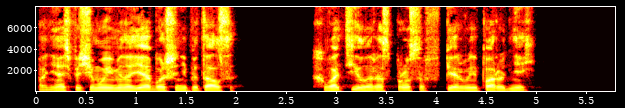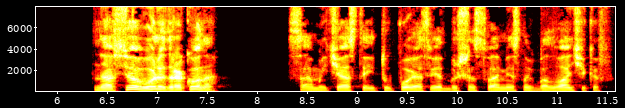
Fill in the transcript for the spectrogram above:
Понять, почему именно я, больше не пытался. Хватило расспросов в первые пару дней. «На все воля дракона!» Самый частый и тупой ответ большинства местных болванчиков,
